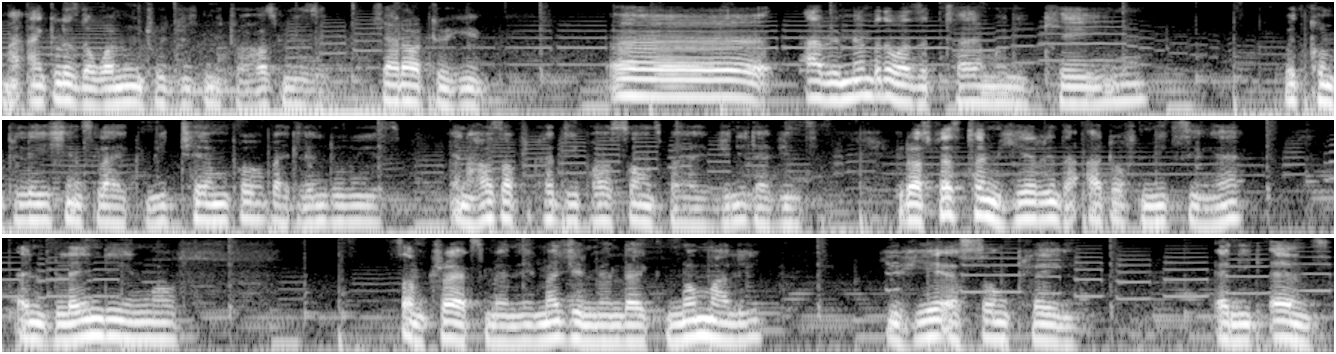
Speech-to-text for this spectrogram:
my uncle is the one who introduced me to house music. Shout out to him. Uh, I remember there was a time when he came with compilations like Mid Tempo by Glenn Lewis and House Africa Deep House Songs by Vinny Da Vinci. It was first time hearing the art of mixing eh? and blending of some tracks, man. Imagine, man, like normally you hear a song playing and it ends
